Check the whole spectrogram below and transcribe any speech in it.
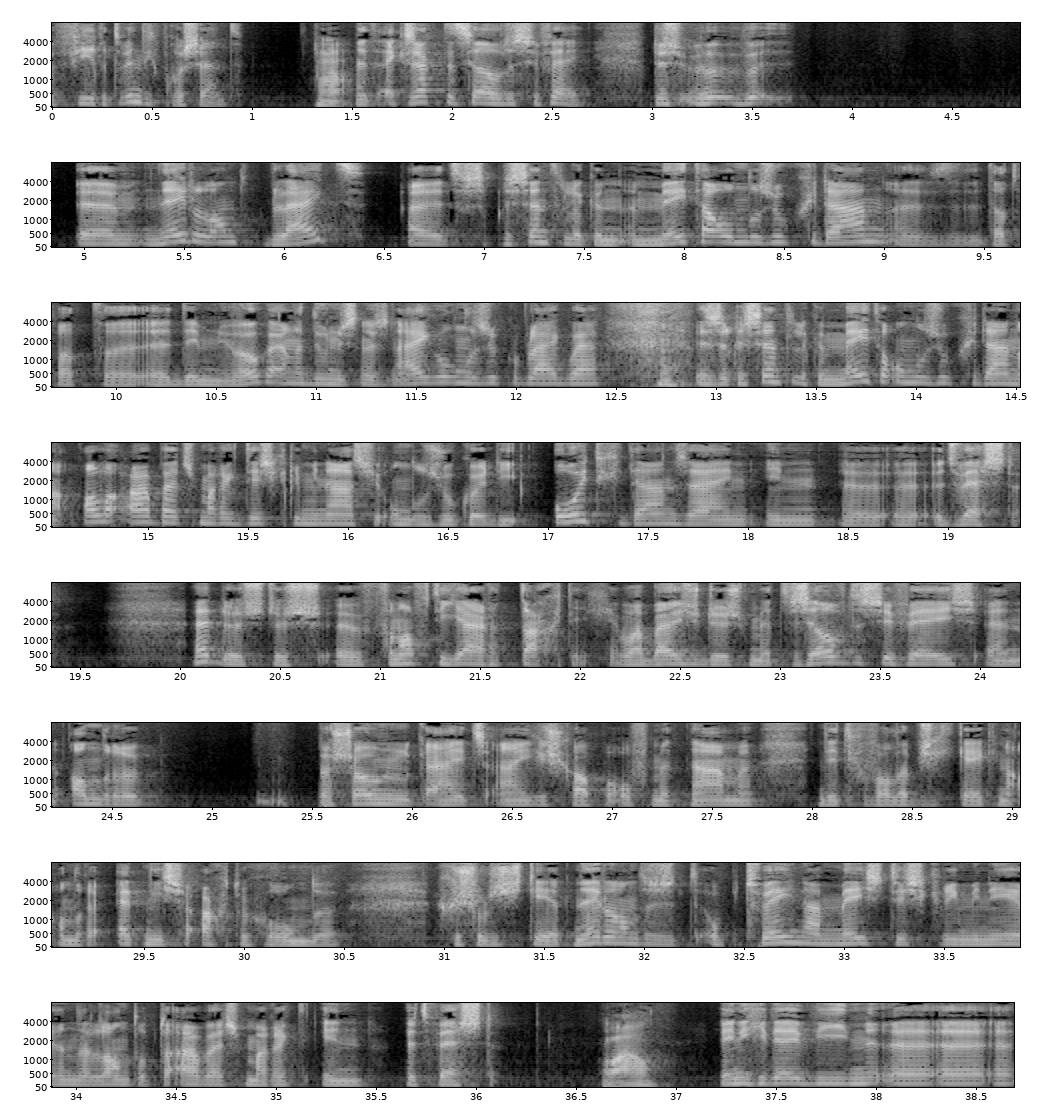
Ja. Met exact hetzelfde cv. Dus we, we Nederland blijkt het is recentelijk een, een meta-onderzoek gedaan. Uh, dat wat uh, Dim nu ook aan het doen is naar zijn eigen onderzoeken blijkbaar. er is recentelijk een meta-onderzoek gedaan naar alle arbeidsmarktdiscriminatieonderzoeken die ooit gedaan zijn in uh, het Westen. He, dus dus vanaf de jaren tachtig. Waarbij ze dus met dezelfde cv's en andere persoonlijkheidseigenschappen, of met name in dit geval hebben ze gekeken naar andere etnische achtergronden, gesolliciteerd. Nederland is het op twee na meest discriminerende land op de arbeidsmarkt in het Westen. Wauw. Enig idee wie uh, uh,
